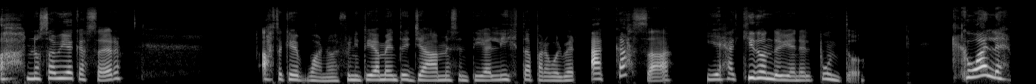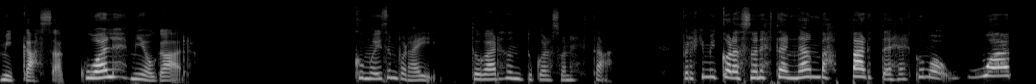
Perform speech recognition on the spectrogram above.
ah, no sabía qué hacer? Hasta que, bueno, definitivamente ya me sentía lista para volver a casa. Y es aquí donde viene el punto. ¿Cuál es mi casa? ¿Cuál es mi hogar? Como dicen por ahí, tu hogar es donde tu corazón está. Pero es que mi corazón está en ambas partes. Es como, what,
